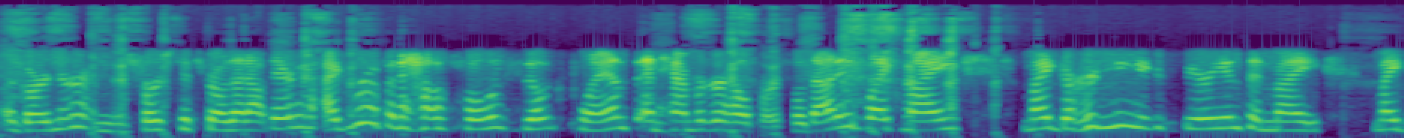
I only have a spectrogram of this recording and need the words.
a gardener. I'm the first to throw that out there. I grew up in a house full of silk plants and hamburger helper, so that is like my my gardening experience and my my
